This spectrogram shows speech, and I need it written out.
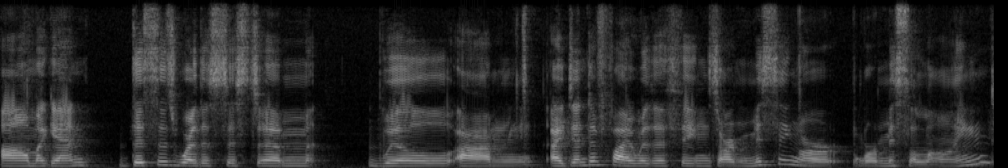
Um, again, this is where the system will um, identify whether things are missing or, or misaligned.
